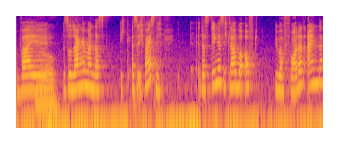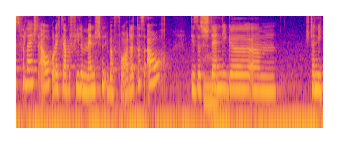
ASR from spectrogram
weil Ja. solange man das, ich, also ich weiß nicht, das Ding ist, ich glaube, oft überfordert einen das vielleicht auch, oder ich glaube, viele Menschen überfordert das auch, Dieses ständige, ähm, ständig,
